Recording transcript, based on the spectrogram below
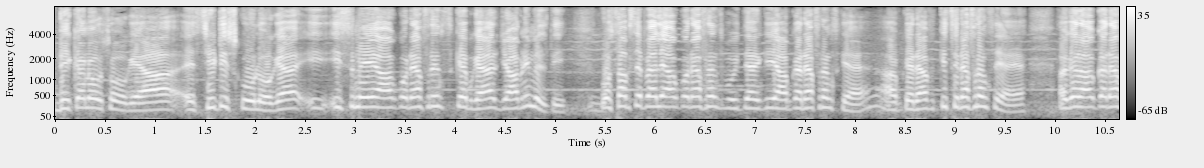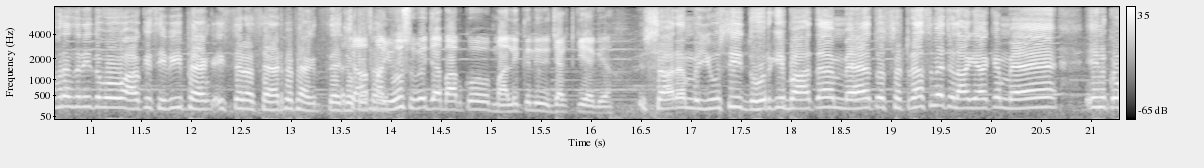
बीकन हाउस हो गया सिटी स्कूल हो गया इसमें आपको रेफरेंस के बगैर जॉब नहीं मिलती। वो सबसे पहले आपको रेफरेंस पूछते हैं कि आपका रेफरेंस क्या है? आपके रेफ, किस रेफरेंस से आए हैं? अगर आपका रेफरेंस नहीं तो वो आपकी सीवी फेंक इस तरह साइड पे फेंक देते हैं अच्छा मायूस हुए जब आपको मालिक के लिए रिजेक्ट किया गया? सारा मायूसी दूर की बात है। मैं तो स्ट्रेस में चला गया कि मैं इनको,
